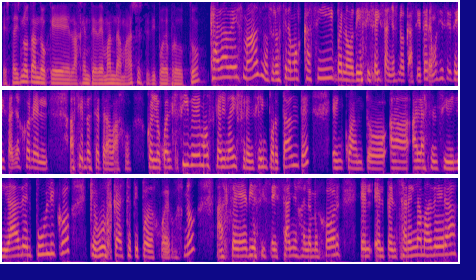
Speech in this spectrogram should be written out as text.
¿Estáis notando que la gente demanda más este tipo de producto? Cada vez más, nosotros tenemos casi, bueno, 16 años, no casi, tenemos 16 años con el, haciendo este trabajo, con lo cual sí vemos que hay una diferencia importante en cuanto a, a la sensibilidad del público que busca este tipo de juegos, ¿no? Hace 16 años a lo mejor el, el pensar en la madera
